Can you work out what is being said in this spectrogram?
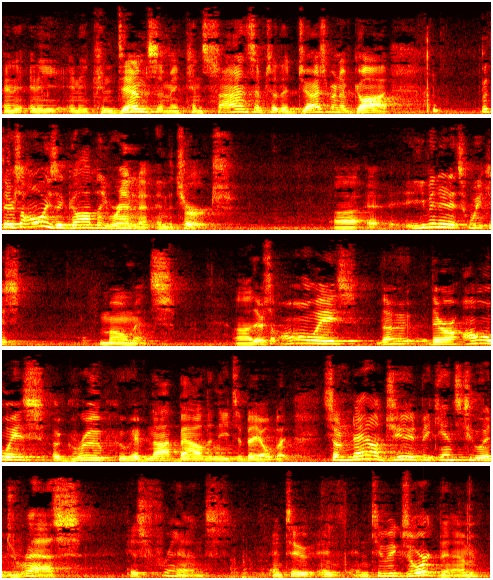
And, and, he, and he condemns them and consigns them to the judgment of God. But there's always a godly remnant in the church, uh, even in its weakest moments. Uh, there's always though there are always a group who have not bowed the knee to Baal. But so now Jude begins to address his friends and to, and, and to exhort them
